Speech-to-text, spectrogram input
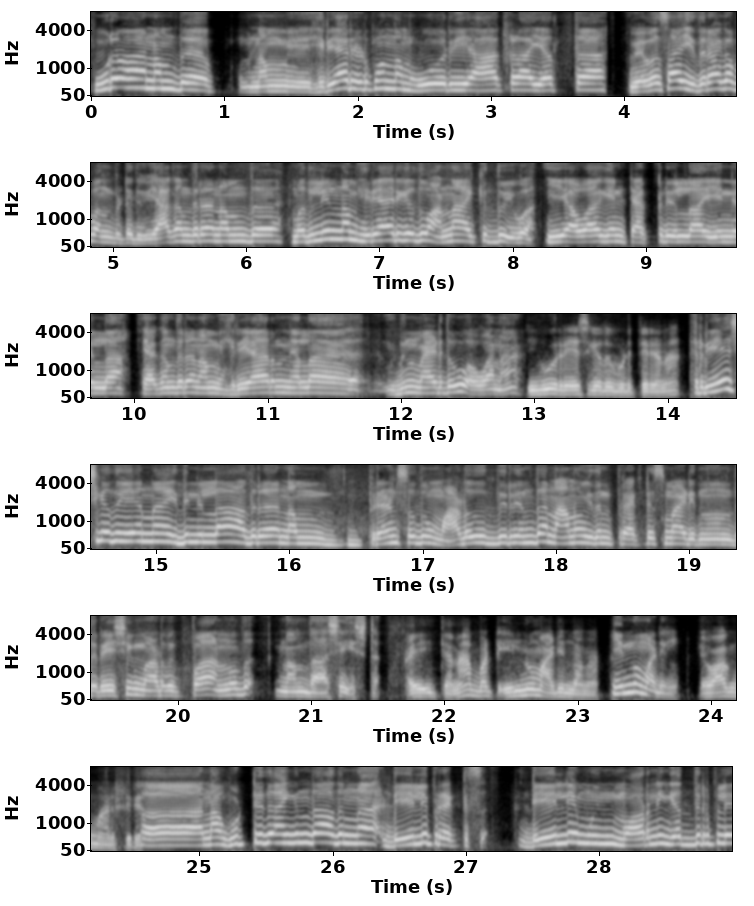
ಪೂರಾ ನಮ್ದ ನಮ್ ಹಿರಿಯರ್ ಹಿಡ್ಕೊಂಡ್ ನಮ್ ಹೋರಿ ಆಕಳ ಎತ್ತ ವ್ಯವಸಾಯ ಇದ್ರಾಗ ಬಂದ್ಬಿಟ್ಟಿದ್ವಿ. ಯಾಕಂದ್ರ ನಮ್ದು ಮೊದ್ಲಿನ ನಮ್ ಹಿರಿಯರಿಗೆ ಅದು ಅನ್ನ ಹಾಕಿದ್ದು ಇವ. ಈ ಅವಾಗಿನ್ ಟ್ಯಾಕ್ಟರ್ ಇಲ್ಲ ಏನಿಲ್ಲ. ಯಾಕಂದ್ರ ನಮ್ ಹಿರಿಯರ್ನೆಲ್ಲ ಇದನ್ ಮಾಡಿದ್ವು ಅವನ ಇವು ರೇಸ್ಗೆದು ರೇಸ್ಗೆ ಅದು ಏನ್ ಇದನ್ನಿಲ್ಲ ಆದ್ರ ನಮ್ ಫ್ರೆಂಡ್ಸ್ ಅದು ಮಾಡೋದ್ರಿಂದ ನಾನು ಇದನ್ನ ಪ್ರಾಕ್ಟೀಸ್ ಮಾಡಿ ಇನ್ನೊಂದು ರೇಸಿಂಗ್ ಮಾಡ್ಬೇಕಪ್ಪ ಅನ್ನೋದು ನಂದು ಆಸೆ ಇಷ್ಟ. ಐತೆನಾ? ಬಟ್ ಇನ್ನೂ ಮಾಡಿಲ್ಲ ನಾ ಇನ್ನೂ ಮಾಡಿಲ್ಲ. ಯಾವಾಗ ಮಾಡ್ತೀರಿ? ಆ, ನಾ ಹುಟ್ಟಿದಾಗಿಂದ ಅದನ್ನ ಡೈಲಿ ಪ್ರಾಕ್ಟೀಸ್ ಡೈಲಿ ಮುಂದೆ ಮಾರ್ನಿಂಗ್ ಎದ್ರ ಪ್ಲೇ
